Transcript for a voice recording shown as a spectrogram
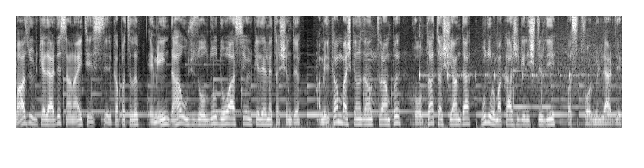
Bazı ülkelerde sanayi tesisleri kapatılıp emeğin daha ucuz olduğu Doğu Asya ülkelerine taşındı. Amerikan Başkanı Donald Trump'ı koltuğa taşıyan da bu duruma karşı geliştirdiği basit formüllerdi.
